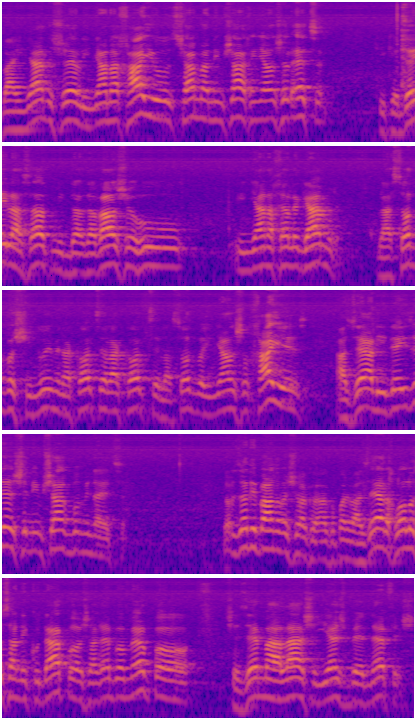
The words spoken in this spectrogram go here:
בעניין של עניין החיוס, שם נמשך עניין של עצם. כי כדי לעשות דבר שהוא עניין אחר לגמרי, לעשות בו שינוי מן הקוצר לקוצר, לעשות בו עניין של חייס, אז זה על ידי זה שנמשך בו מן העצם. טוב, זה דיברנו בשביל הקופונים. אז זה אנחנו לא עושה נקודה פה, שהרב אומר פה, שזה מעלה שיש בנפש,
